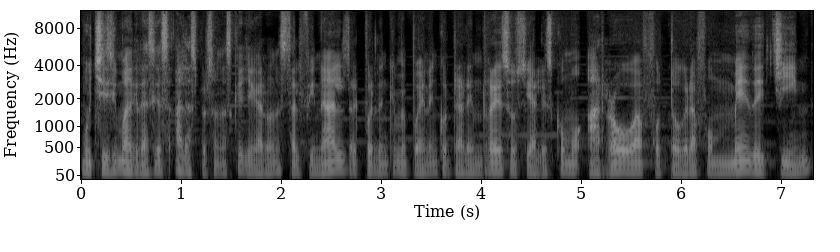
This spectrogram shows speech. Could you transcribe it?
Muchísimas gracias a las personas que llegaron hasta el final. Recuerden que me pueden encontrar en redes sociales como arroba fotógrafo Medellín,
